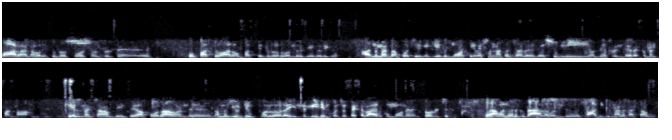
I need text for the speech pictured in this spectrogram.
வாரானா ஒரு எபிசோட் போட்டோம்னு சொல்லிட்டு இப்போ பத்து வாரம் பத்து எபிசோடு வந்திருக்கு இது வரைக்கும். அந்த மாதிரி தான் போச்சு. இன்னைக்கு இது மோட்டிவேஷன் தான் பெருசாது இது சுமி வந்து என் ஃப்ரெண்டு ரெக்கமெண்ட் பண்ணான் கேள் மச்சான் அப்படின்ட்டு. அப்போதான் வந்து நம்ம யூடியூப் போறதோட இந்த மீடியம் கொஞ்சம் பெட்டரா இருக்குமோன்னு எனக்கு தோணுச்சு. ஏன்னா வந்து எனக்கு வேலை வந்து பாதிக்கு மேல கட் ஆகும்.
